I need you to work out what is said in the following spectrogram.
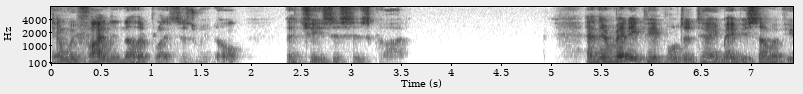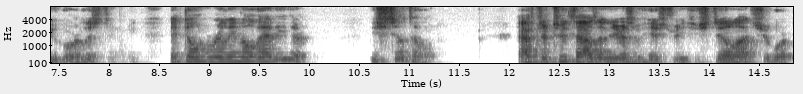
And we find in other places we know that Jesus is God. And there are many people today, maybe some of you who are listening to me, that don't really know that either. You still don't. After 2,000 years of history, you're still not sure,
